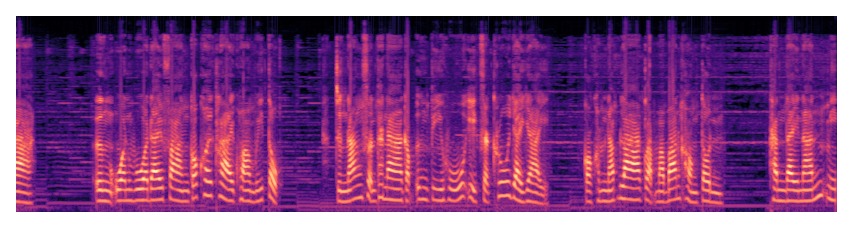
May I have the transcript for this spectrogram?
ลา อึงอวนวัวได้ฟังก็ค่อยคลายความวิตก จึงนั่งสนทนากับอึงตีหูอีกสักครู่ใหญ่ ๆ ก็คำนับลากลับมาบ้านของตน ทันใดนั้นมี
